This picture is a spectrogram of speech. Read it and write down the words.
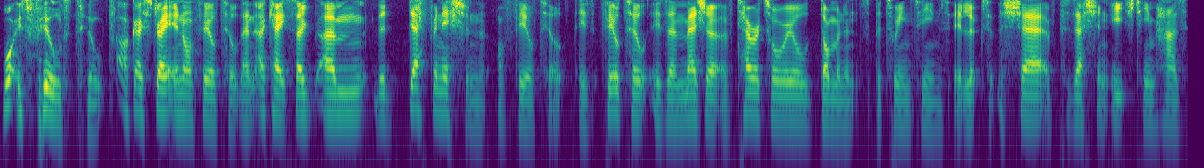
What is field tilt? I'll go straight in on field tilt then. Okay, so um, the definition of field tilt is field tilt is a measure of territorial dominance between teams. It looks at the share of possession each team has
